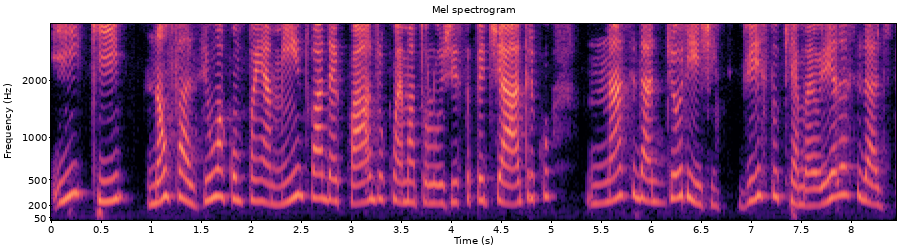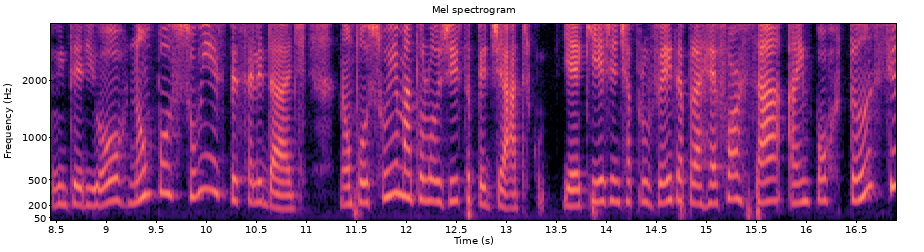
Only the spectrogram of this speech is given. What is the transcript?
e que não faziam acompanhamento adequado com hematologista pediátrico na cidade de origem, visto que a maioria das cidades do interior não possuem especialidade, não possuem hematologista pediátrico. E aqui a gente aproveita para reforçar a importância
